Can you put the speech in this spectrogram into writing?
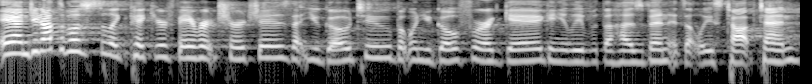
and you're not supposed to like pick your favorite churches that you go to, but when you go for a gig and you leave with a husband, it's at least top 10.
